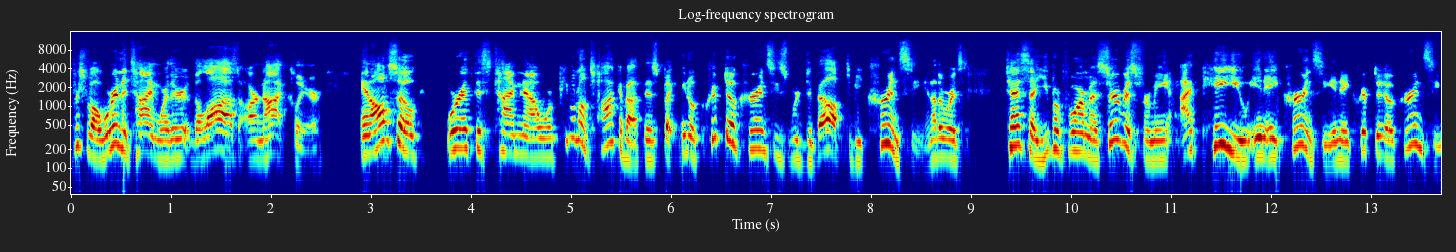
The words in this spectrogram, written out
first of all, we're in a time where the laws are not clear, and also we're at this time now where people don't talk about this, but you know, cryptocurrencies were developed to be currency. In other words, Tessa, you perform a service for me. I pay you in a currency, in a cryptocurrency.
